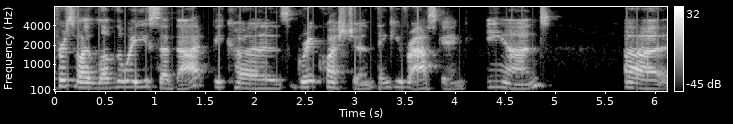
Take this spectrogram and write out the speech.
First of all, I love the way you said that because great question. Thank you for asking. And uh,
